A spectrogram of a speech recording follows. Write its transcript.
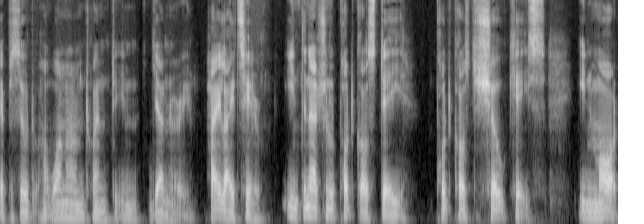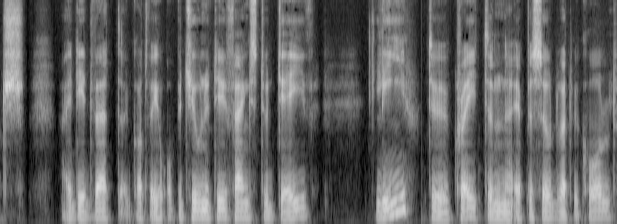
episode 120 in January? Highlights here. International Podcast Day, podcast showcase in March. I did that, got the opportunity thanks to Dave Lee to create an episode that we called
